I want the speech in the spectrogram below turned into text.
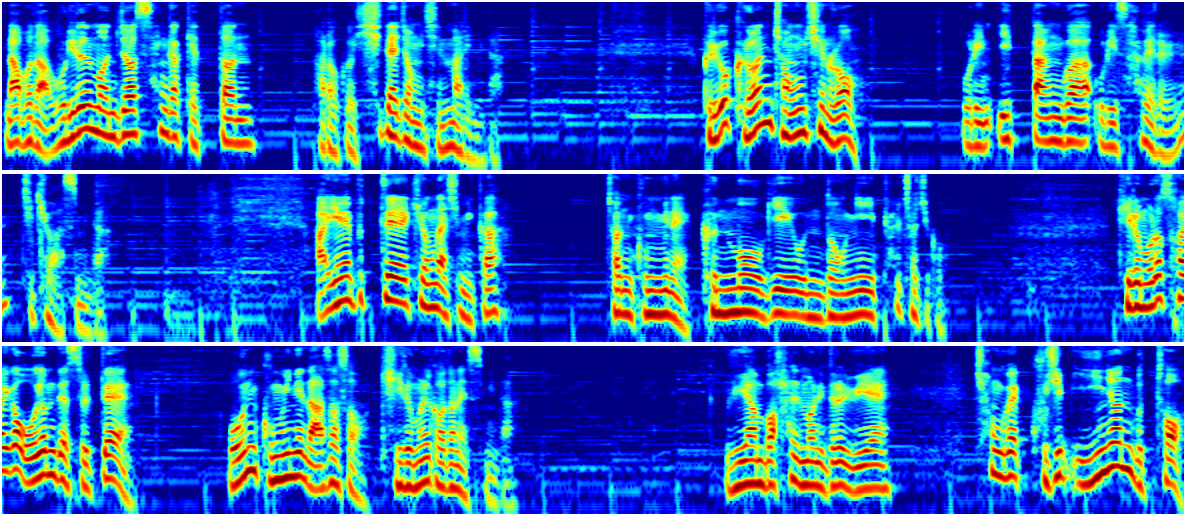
나보다 우리를 먼저 생각했던 바로 그 시대 정신 말입니다. 그리고 그런 정신으로 우린 이 땅과 우리 사회를 지켜왔습니다. IMF 때 기억나십니까? 전 국민의 근모으기 운동이 펼쳐지고 기름으로 서해가 오염됐을 때 온 국민이 나서서 기름을 걷어냈습니다. 위안부 할머니들을 위해 1992년부터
